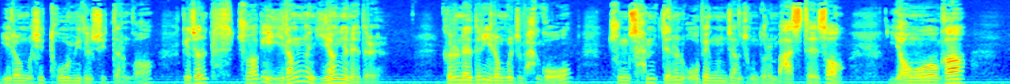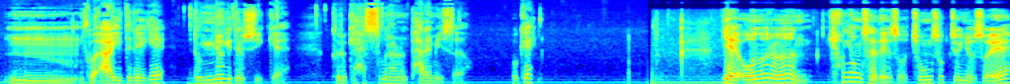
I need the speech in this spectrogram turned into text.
이런 것이 도움이 될 수 있다는 거. 그래서 저는 중학교 1학년, 2학년 애들 그런 애들이 이런 걸 좀 하고 중3 때는 500문장 정도를 마스터해서 영어가 음, 그 아이들에게 능력이 될 수 있게 그렇게 했으면 하는 바람이 있어요. 오케이? 예, 오늘은 형용사에 대해서 종속적인 요소에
